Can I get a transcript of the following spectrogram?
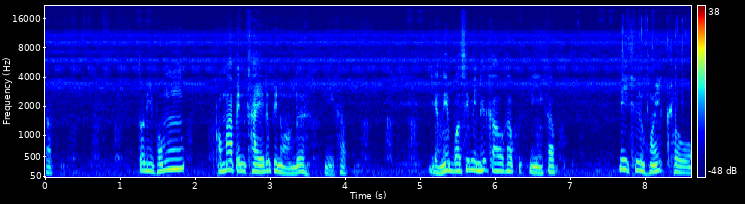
ครับ ตัวนี้ผมเอามาเป็นไข่เด้วยพี่น้องเด้อนี่ครับ อย่างนี้บอซิมินคือเก่าครับนี่ครับ นี่คือหอยโขง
